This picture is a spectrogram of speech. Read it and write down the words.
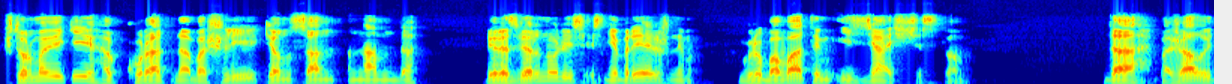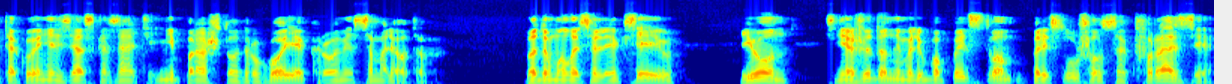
Штурмовики аккуратно обошли Кёнсан-Намда и развернулись с небрежным, грубоватым изяществом. Да, пожалуй, такое нельзя сказать ни про что другое, кроме самолетов. Подумалось Алексею, и он с неожиданным любопытством прислушался к фразе,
